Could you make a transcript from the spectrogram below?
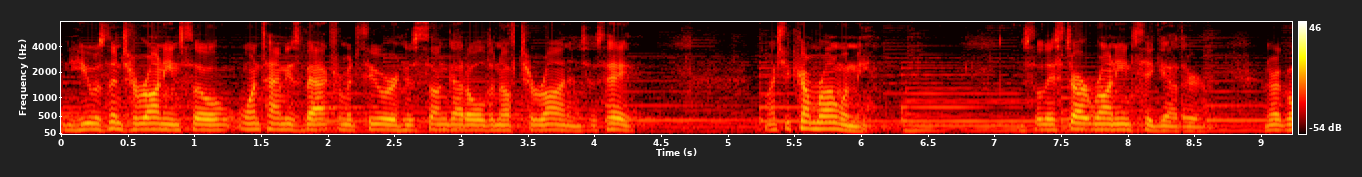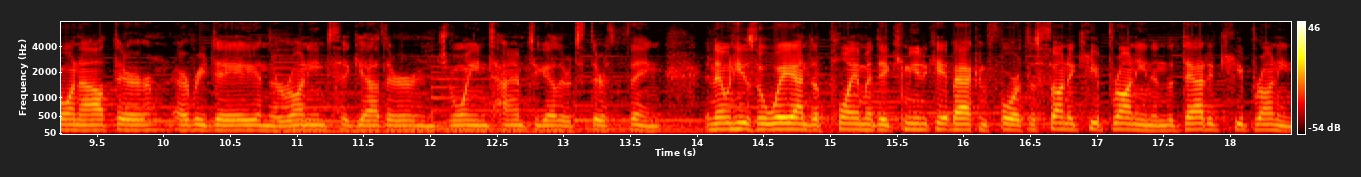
And he was into running, so one time he's back from a tour, and his son got old enough to run, and says, Hey, why don't you come run with me? And so they start running together. They're going out there every day and they're running together, enjoying time together. It's their thing. And then when he's away on deployment, they communicate back and forth. The son would keep running and the dad would keep running.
